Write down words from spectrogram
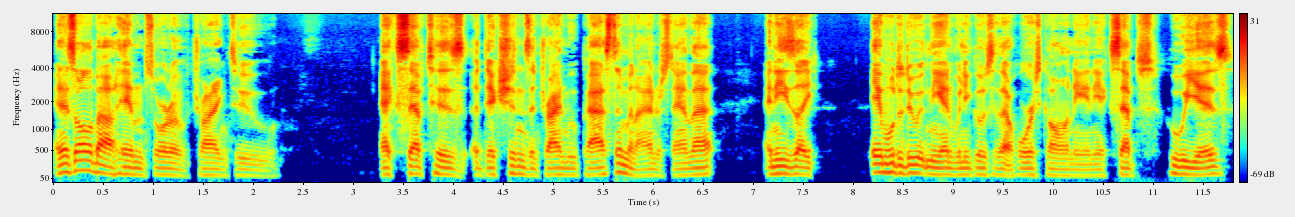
And it's all about him sort of trying to accept his addictions and try and move past them. And I understand that. And he's like able to do it in the end when he goes to that horse colony and he accepts who he is.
